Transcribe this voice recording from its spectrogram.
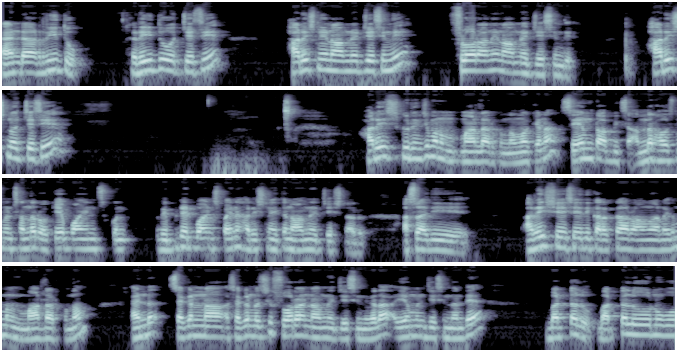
అండ్ రీతు. రీతు వచ్చేసి హరీష్ని నామినేట్ చేసింది ఫ్లోరాని నామినేట్ చేసింది. హరీష్ని వచ్చేసి హరీష్ గురించి మనం మాట్లాడుకుందాం ఓకేనా? Same topics. అందరు హౌస్ మేట్స్ అందరు ఒకే పాయింట్స్ రిపీటెడ్ పాయింట్స్ పైన హరీష్ని అయితే నామినేట్ చేసినారు. అసలు అది హరీష్ చేసేది కరెక్టా రాంగ్ అనేది మనం మాట్లాడుకుందాం. అండ్ సెకండ్ సెకండ్ వచ్చి ఫ్లోరాని నామినేట్ చేసింది కదా ఏమని చేసిందంటే బట్టలు బట్టలు నువ్వు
